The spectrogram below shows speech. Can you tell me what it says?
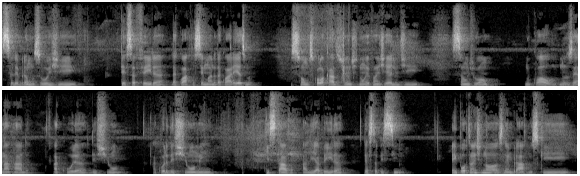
Celebramos hoje, terça-feira da quarta semana da Quaresma, e somos colocados diante de um evangelho de São João, no qual nos é narrada a cura deste homem, a cura deste homem que estava ali à beira desta piscina. É importante nós lembrarmos que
